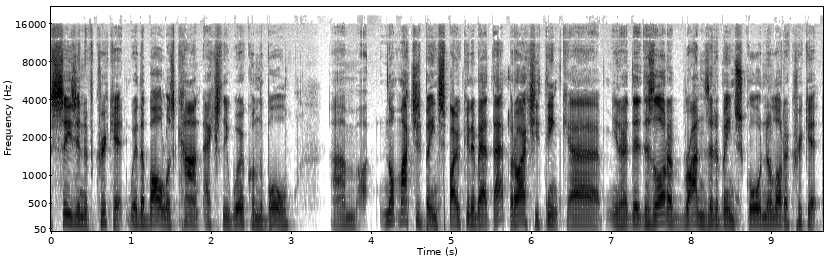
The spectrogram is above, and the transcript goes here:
season of cricket, where the bowlers can't actually work on the ball, um, not much has been spoken about that. But I actually think, uh, you know, there, there's a lot of runs that have been scored and a lot of cricket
